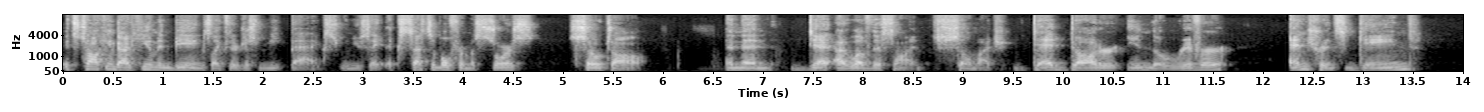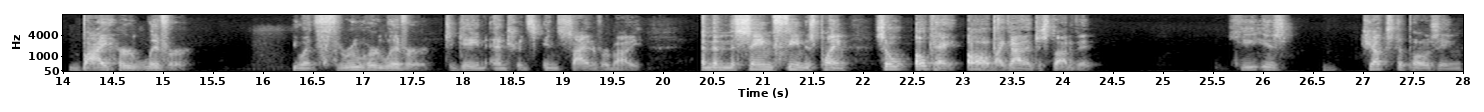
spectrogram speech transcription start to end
it's talking about human beings like they're just meat bags when you say accessible from a source so tall. And then dead, I love this line so much. Dead daughter in the river, entrance gained by her liver. You went through her liver to gain entrance inside of her body. And then the same theme is playing. So, okay. Oh my God, I just thought of it. He is juxtaposing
